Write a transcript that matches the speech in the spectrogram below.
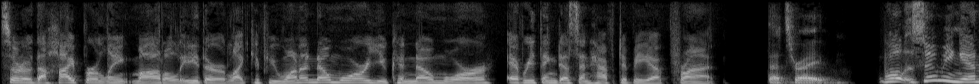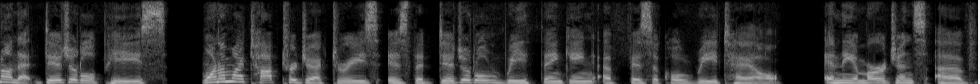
sort of the hyperlink model either. Like if you want to know more, you can know more. Everything doesn't have to be up front. That's right. Well, zooming in on that digital piece, One of my top trajectories is the digital rethinking of physical retail and the emergence of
